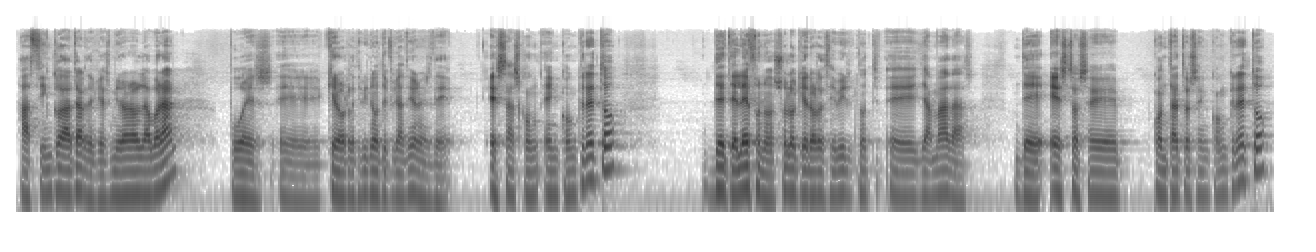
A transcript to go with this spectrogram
a 5 de la tarde, que es mi horario laboral, pues eh, quiero recibir notificaciones de esas en concreto. De teléfono solo quiero recibir eh, llamadas de estos contactos en concreto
